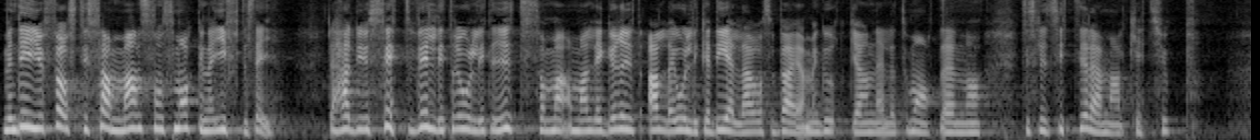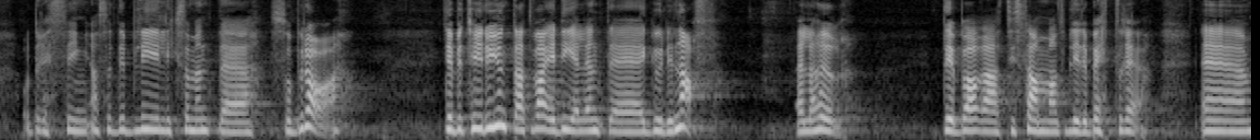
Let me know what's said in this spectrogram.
Men det är ju först tillsammans som smakerna gifter sig. Det hade ju sett väldigt roligt ut om man lägger ut alla olika delar och så börjar med gurkan eller tomaten och till slut sitter jag där med all ketchup och dressing. Alltså det blir liksom inte så bra. Det betyder ju inte att varje del inte är good enough. Eller hur? Det är bara att tillsammans blir det bättre. Eh,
